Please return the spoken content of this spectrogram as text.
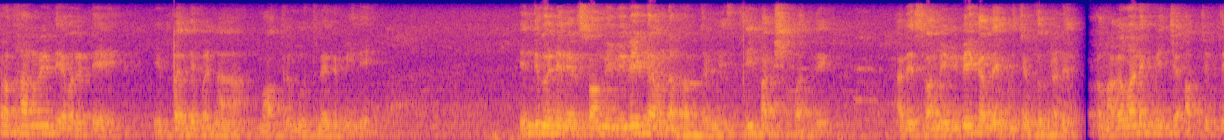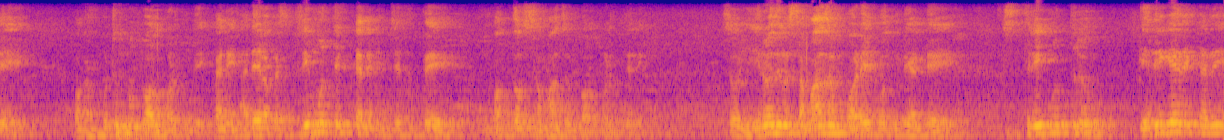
ప్రధానమైనది ఎవరంటే ఇబ్బంది పడిన మాతృమూర్తులైన మీదే ఎందుకంటే నేను స్వామి వివేకానంద భక్తుడిని స్త్రీ పక్షపాతిని. అదే స్వామి వివేకానంద ఎప్పుడు చెప్తుంటాడు ఒక మగవాడికి మించి అప్పు చెప్తే ఒక కుటుంబం బాగుపడుతుంది. కానీ అదే ఒక స్త్రీమూర్తికి కానీ చెప్తే మొత్తం సమాజం బాగుపడుతుంది అని సో ఈ రోజున సమాజం పాడైపోతుంది అంటే స్త్రీమూర్తులు ఎదిగేది కానీ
